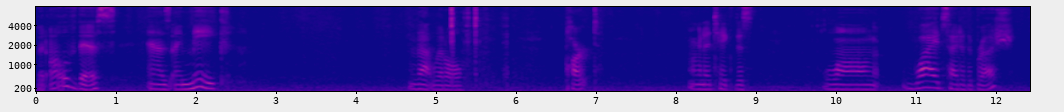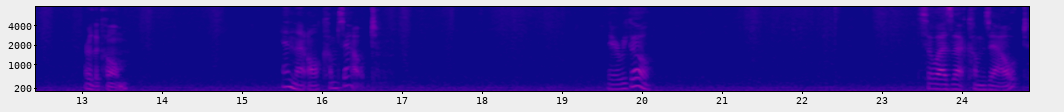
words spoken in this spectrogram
But all of this as I make that little part, I'm gonna take this long, wide side of the brush, or the comb, and that all comes out. There we go. So as that comes out,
